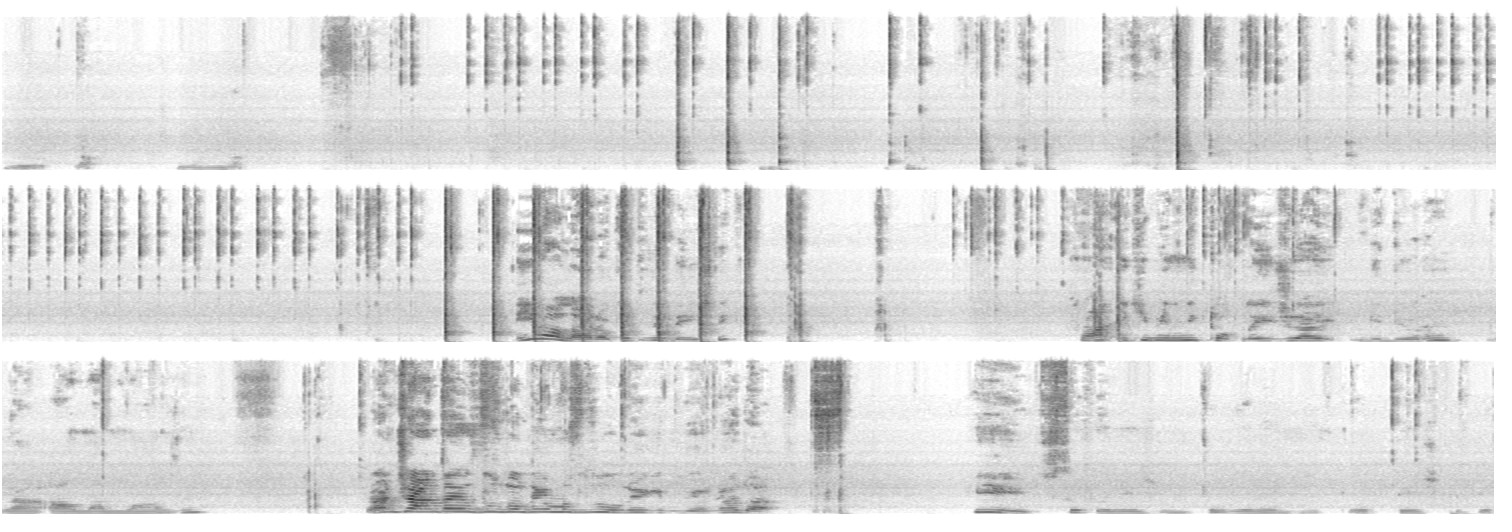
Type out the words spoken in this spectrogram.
Böyle yap. Sonra İyi valla roketi de değiştik. Şu an 2000'lik toplayıcıya gidiyorum. Yani almam lazım. Şu an çanta hızlı doluyor hızlı doluyor gibi görünüyor da hiç sıfır değişim. Çok önemli. Çok değişiklik yok.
